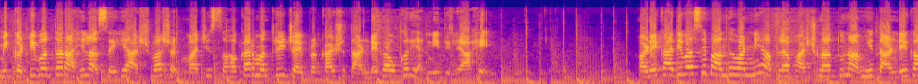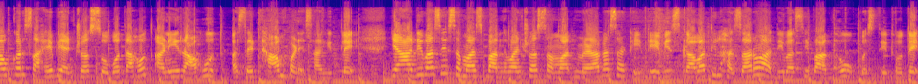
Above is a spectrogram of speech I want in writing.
मी कटिबद्ध राहील असेही आश्वासन माजी सहकार मंत्री जयप्रकाश दांडेगावकर यांनी दिले आहे. अनेक आदिवासी बांधवांनी आपल्या भाषणातून आम्ही दांडेगावकर साहेब यांच्या सोबत आहोत आणि राहूत असे ठामपणे सांगितले. या आदिवासी समाज बांधवांच्या संवाद मेळाव्यासाठी तेवीस गावातील हजारो आदिवासी बांधव उपस्थित होते.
